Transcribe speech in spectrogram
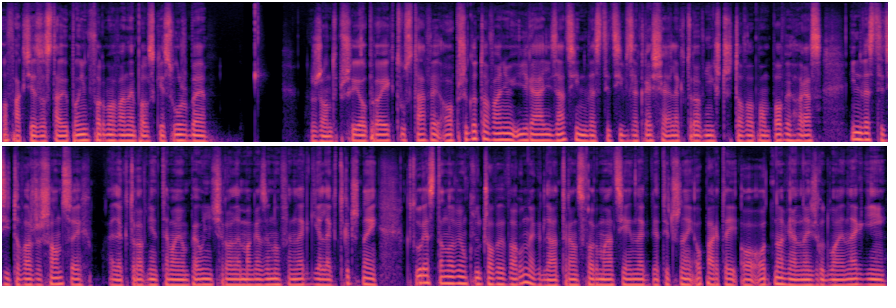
O fakcie zostały poinformowane polskie służby. Rząd przyjął projekt ustawy o przygotowaniu i realizacji inwestycji w zakresie elektrowni szczytowo-pompowych oraz inwestycji towarzyszących. Elektrownie te mają pełnić rolę magazynów energii elektrycznej, które stanowią kluczowy warunek dla transformacji energetycznej opartej o odnawialne źródła energii.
